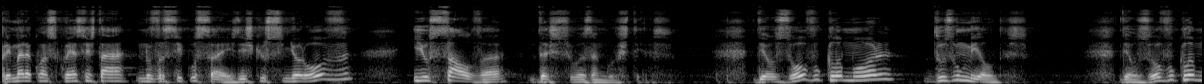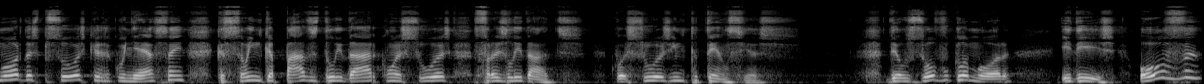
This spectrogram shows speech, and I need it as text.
Primeira consequência está no versículo 6. Diz que o Senhor ouve e o salva das suas angústias. Deus ouve o clamor dos humildes. Deus ouve o clamor das pessoas que reconhecem que são incapazes de lidar com as suas fragilidades, com as suas impotências. Deus ouve o clamor e diz: ouve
